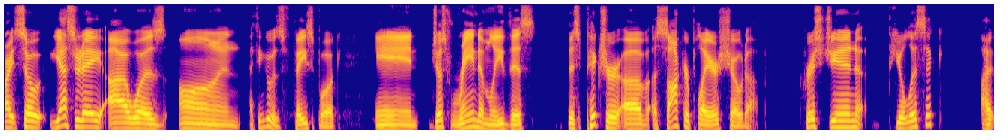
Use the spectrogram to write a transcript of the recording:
All right. So yesterday I was on, I think it was Facebook, and just randomly this this picture of a soccer player showed up. Christian Pulisic. I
